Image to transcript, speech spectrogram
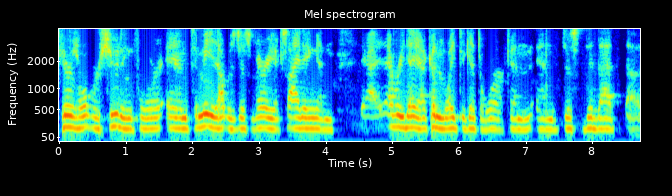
here's what we're shooting for. And to me, that was just very exciting. And every day I couldn't wait to get to work and, and just did that uh,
